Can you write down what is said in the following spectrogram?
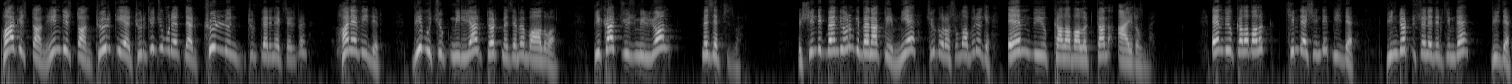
Pakistan, Hindistan, Türkiye, Türkiye Cumhuriyetler, küllün Türklerin ekserisi Hanefidir. Bir buçuk milyar dört mezhebe bağlı var. Birkaç yüz milyon mezhepsiz var. E şimdi ben diyorum ki ben haklıyım. Niye? Çünkü Resulullah buyuruyor ki en büyük kalabalıktan ayrılmayın. En büyük kalabalık kimde şimdi? Bizde. 1400 senedir kimde? Bizde.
